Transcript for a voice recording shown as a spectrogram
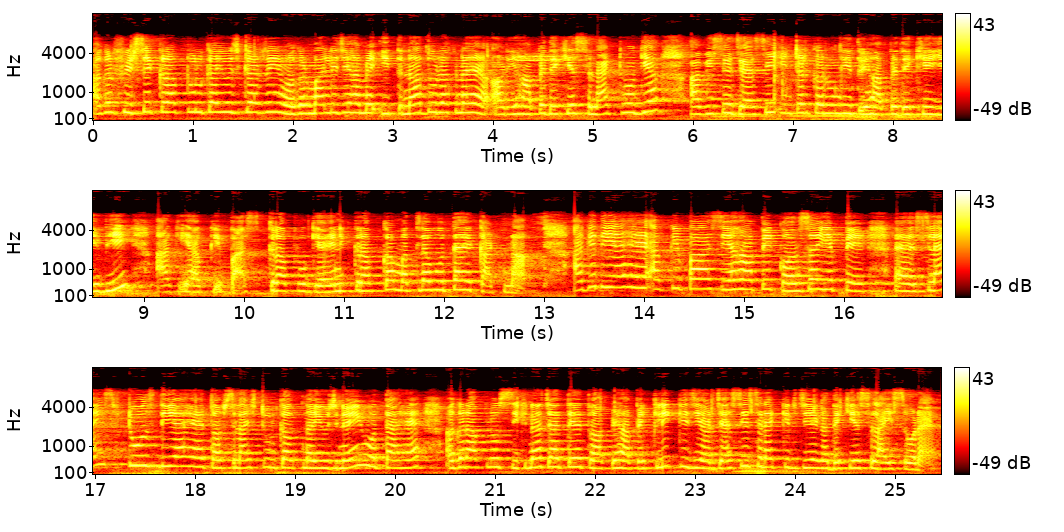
अगर फिर से क्रॉप टूल का यूज़ कर रही हूँ, अगर मान लीजिए हमें इतना दूर रखना है और यहाँ पे देखिए सेलेक्ट हो गया, अब इसे जैसे ही इंटर करूँगी तो यहाँ पे देखिए ये भी आ गया आपके पास क्रप हो गया, यानी क्रप का मतलब होता है काटना। आगे दिया है आपके पास यहाँ पे कौन सा ये पे स्लाइस टूल्स दिया है तो अब स्लाइस टूल का उतना यूज़ नहीं होता है। अगर आप लोग सीखना चाहते हैं तो आप यहाँ पे क्लिक कीजिए और जैसे ही सेलेक्ट कीजिएगा, देखिए स्लाइस हो रहा है।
